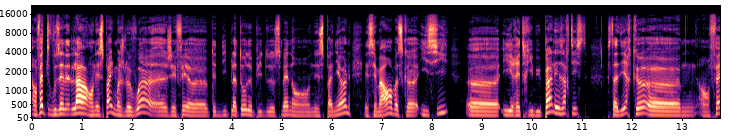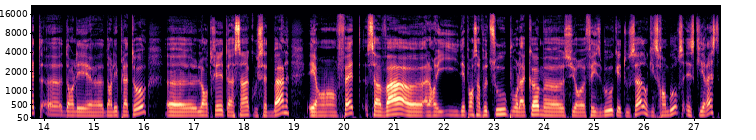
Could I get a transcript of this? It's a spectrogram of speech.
en fait, vous êtes là en Espagne, moi je le vois. Euh, j'ai fait peut-être 10 plateaux depuis deux semaines en espagnol. Et c'est marrant parce que ici, ils rétribuent pas les artistes. C'est-à-dire que, en fait, dans, les, dans les plateaux, euh, l'entrée est à 5 ou 7 balles. Et en, fait, ça va. Euh, alors, ils dépensent un peu de sous pour la com euh, sur Facebook et tout ça, donc ils se remboursent. Et ce qui reste,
